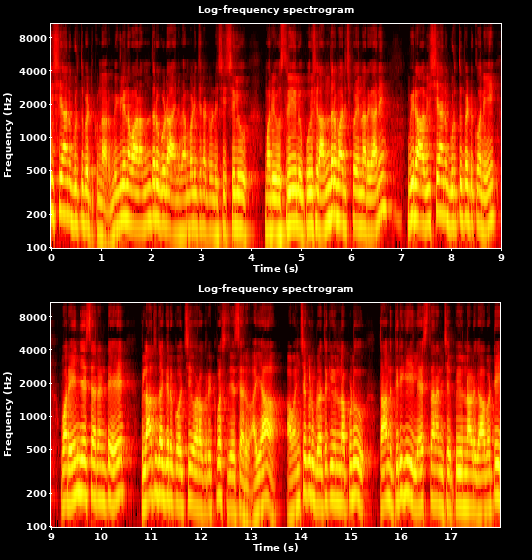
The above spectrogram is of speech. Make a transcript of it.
విషయాన్ని గుర్తుపెట్టుకున్నారు. మిగిలిన వారందరూ కూడా ఆయన వెంబడించినటువంటి శిష్యులు మరియు స్త్రీలు పురుషులు అందరూ మర్చిపోయినారు కానీ వీరు ఆ విషయాన్ని గుర్తుపెట్టుకొని వారు ఏం చేశారంటే పిలాతు దగ్గరకు వచ్చి వారు ఒక రిక్వెస్ట్ చేశారు. అయ్యా ఆ వంచకుడు బ్రతికి ఉన్నప్పుడు తాను తిరిగి లేస్తానని చెప్పి ఉన్నాడు కాబట్టి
